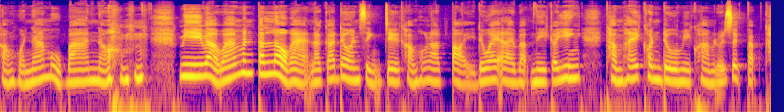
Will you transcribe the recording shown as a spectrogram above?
ของหัวหน้าหมู่บ้านเนาะมีแบบว่ามันตลกอะแล้วก็โดนสิ่งจือของพวกเราต่อยด้วยอะไรแบบนี้ก็ยิ่งทำให้คนดูมีความรู้สึกแบบข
